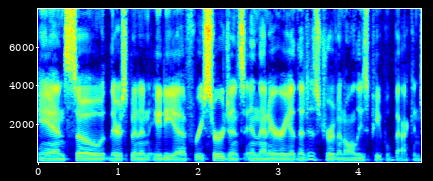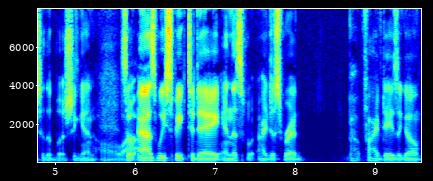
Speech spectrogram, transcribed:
and so there's been an ADF resurgence in that area that has driven all these people back into the bush again. So as we speak today, and this I just read about five days ago,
